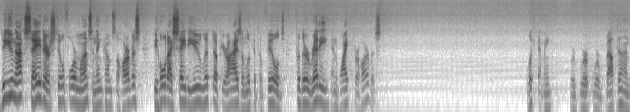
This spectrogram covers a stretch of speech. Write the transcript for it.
Do you not say there are still four months and then comes the harvest? Behold, I say to you, lift up your eyes and look at the fields, for they're ready and white for harvest. Look at me. We're, we're, we're about done.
